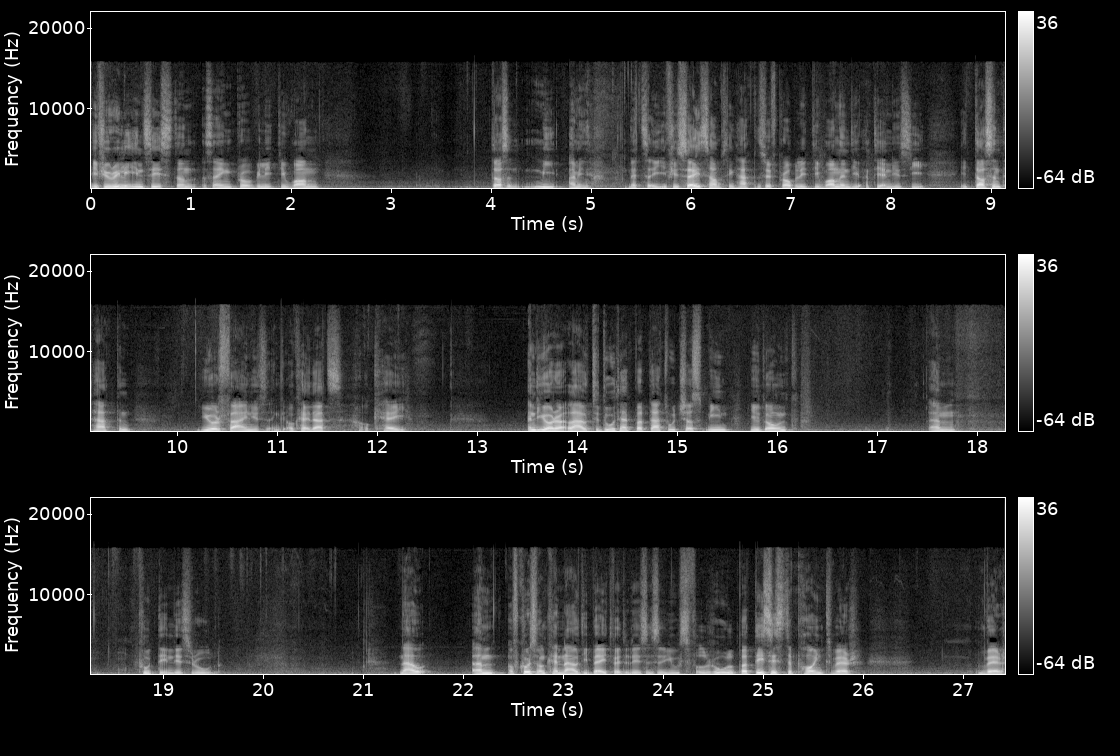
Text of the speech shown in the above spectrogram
if you really insist on saying probability one doesn't mean, I mean, let's say if you say something happens with probability one and you, at the end you see it doesn't happen, you're fine. You think, okay, that's okay. And you're allowed to do that, but that would just mean you don't um, put in this rule. Now, um, of course, one can now debate whether this is a useful rule, but this is the point where where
